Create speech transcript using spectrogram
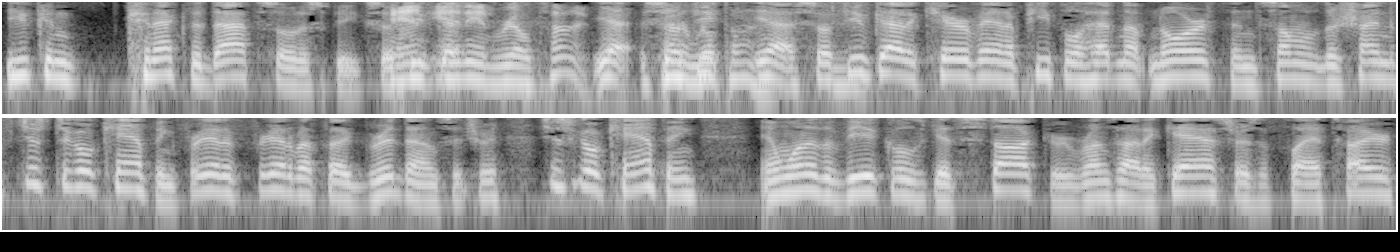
you can connect the dots, so to speak. So if and, you've got- and in real time. yeah, so Yeah, if you, time. yeah, so if you've got a caravan of people heading up north and some of them they're trying to just to go camping, forget forget about the grid down situation, just to go camping, and one of the vehicles gets stuck or runs out of gas or has a flat tire,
